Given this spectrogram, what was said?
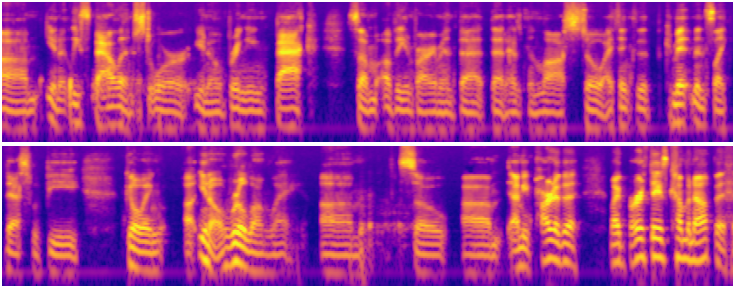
um, you know, at least balanced, or you know, bringing back some of the environment that that has been lost. So I think that commitments like this would be going, uh, you know, a real long way. Um, so um, I mean, part of the my birthday's coming up. it's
